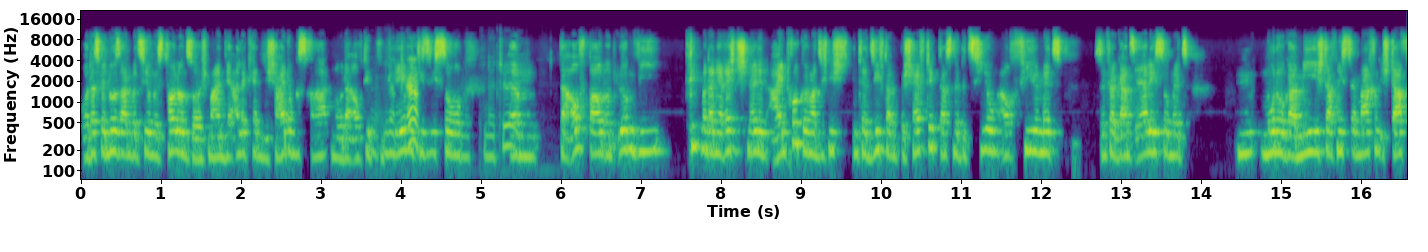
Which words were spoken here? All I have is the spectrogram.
oder dass wir nur sagen, Beziehung ist toll und so. Ich meine, wir alle kennen die Scheidungsraten oder auch die Probleme, die sich so ähm, da aufbauen und irgendwie kriegt man dann ja recht schnell den Eindruck, wenn man sich nicht intensiv damit beschäftigt, dass eine Beziehung auch viel mit, sind wir ganz ehrlich, so mit Monogamie, ich darf nichts mehr machen, ich darf,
